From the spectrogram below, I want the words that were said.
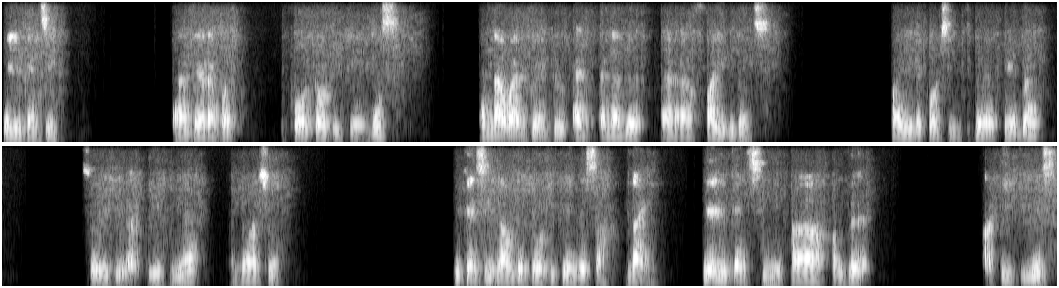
Here you can see uh, there are about four total changes. And now I'm going to add another uh, five events, five records into the table. So it will appear here and also you can see now the total changes are nine. Here you can see uh, how the RTPS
